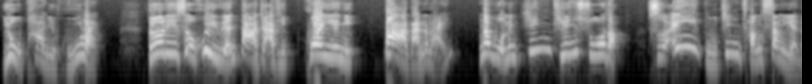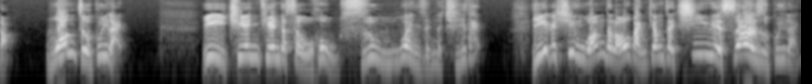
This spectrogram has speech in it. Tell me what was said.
又怕你胡来。德林社会员大家庭欢迎你大胆的来。那我们今天说的是 A 股经常上演的王者归来，一千天的守候，十五万人的期待，一个姓王的老板将在七月十二日归来，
